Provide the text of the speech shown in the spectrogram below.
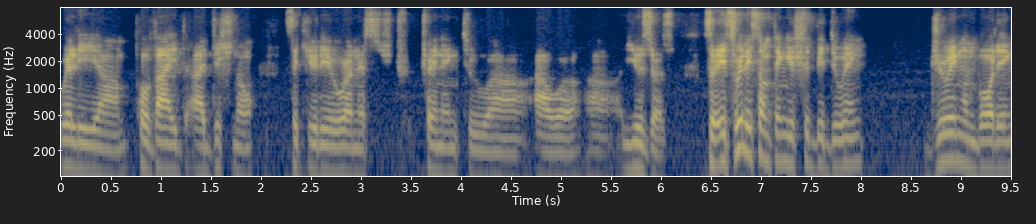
really um, provide additional security awareness tr training to uh, our uh, users. So it's really something you should be doing during onboarding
